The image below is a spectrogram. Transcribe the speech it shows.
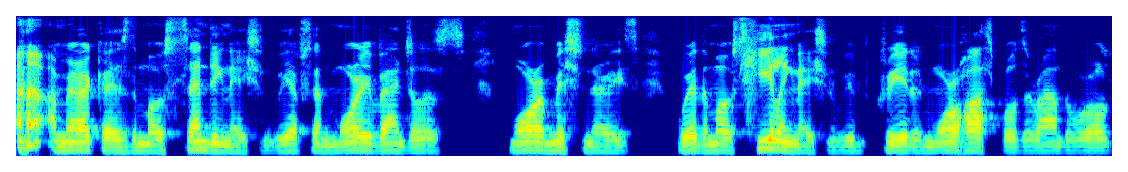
America is the most sending nation. We have sent more evangelists, more missionaries. We're the most healing nation. We've created more hospitals around the world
